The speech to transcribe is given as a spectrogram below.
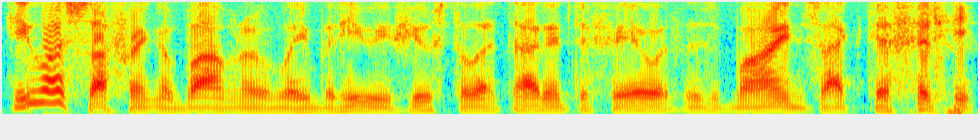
He was suffering abominably, but he refused to let that interfere with his mind's activity.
